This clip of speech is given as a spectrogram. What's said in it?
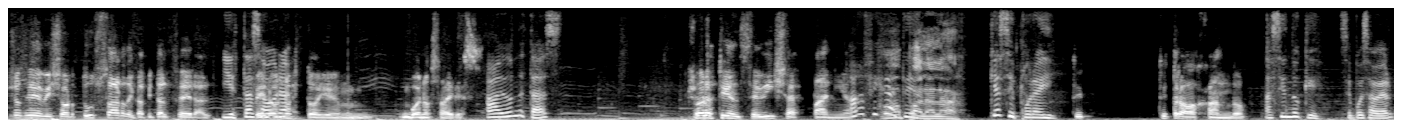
Yo soy de Villortúzar, de Capital Federal. Y estás pero ahora- no estoy en Buenos Aires. Ah, ¿de dónde estás? Yo ahora estoy en Sevilla, España. Ah, fíjate. Opa, la, la. ¿Qué haces por ahí? Estoy, estoy trabajando. ¿Haciendo qué? ¿Se puede saber?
